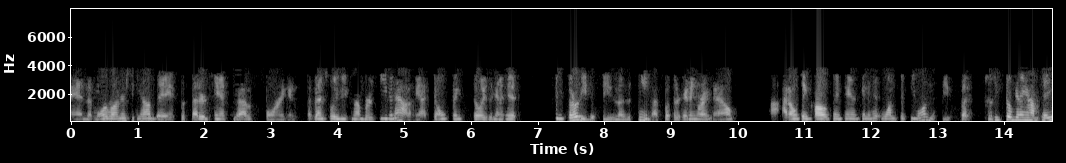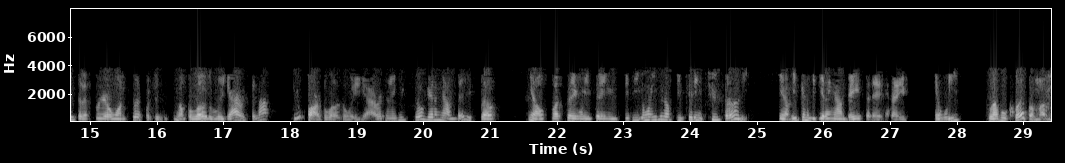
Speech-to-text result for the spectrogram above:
and the more runners you get on base, the better chance you have of scoring. And eventually, these numbers even out. I mean, I don't think the Phillies are going to hit 230 this season as a team. That's what they're hitting right now. I don't think Carlos Santana is going to hit 151 this season, but he's still getting on pace at a 301 clip, which is you know below the league average, but not too far below the league average. I mean, he's still getting on base. So, you know, let's say when he's hitting, if he even if he's hitting 230, you know, he's going to be getting on base at a at a elite level clip almost.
